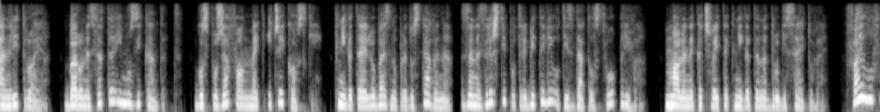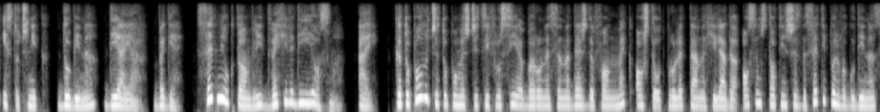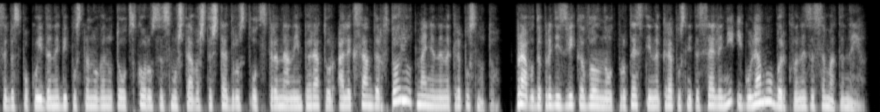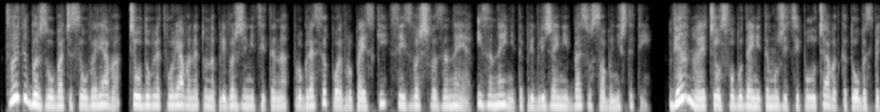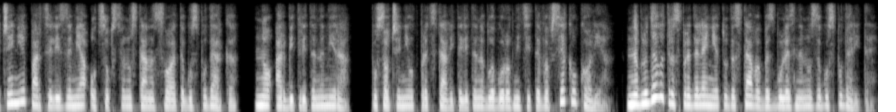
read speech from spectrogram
Анри Троя, баронесата и музикантът, госпожа фон Мек и Чайковски. Книгата е любезно предоставена за незръщи потребители от издателство Рива. Моля не качвайте книгата на други сайтове. Файлов източник, Дубина, DIR, BG. 7 октомври 2008. Ай. Като повечето помещици в Русия баронеса Надежда фон Мек още от пролетта на 1861 година се безпокои да не би постановеното отскоро със смущаваща щедрост от страна на император Александър II отменяне на крепостното. Право да предизвика вълна от протести на крепостните селени и голямо объркване за самата нея. Твърде бързо обаче се уверява, че удовлетворяването на привържениците на прогреса по-европейски се извършва за нея и за нейните приближени без особени щети. Вярно е, че освободените мужици получават като обезпечение парцели земя от собствеността на своята господарка, но арбитрите на мира, посочени от представителите на благородниците във всяка околия, наблюдават разпределението да става безболезнено за господарите.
